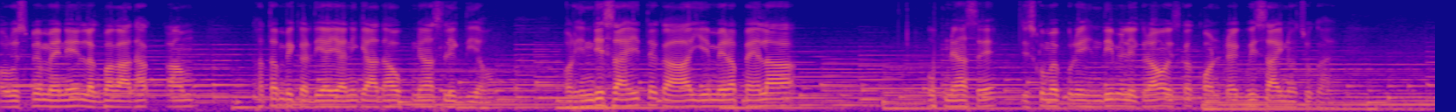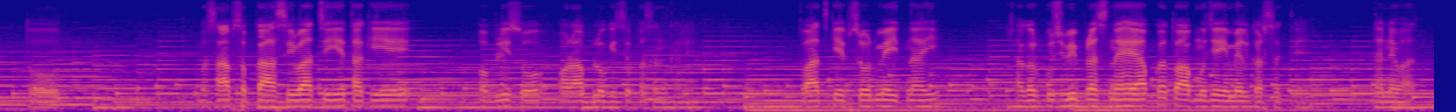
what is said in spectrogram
और उस पर मैंने लगभग आधा काम ख़त्म भी कर दिया, यानी कि आधा उपन्यास लिख दिया हूँ। और हिंदी साहित्य का ये मेरा पहला उपन्यास है, जिसको मैं पूरे हिंदी में लिख रहा हूँ, इसका कॉन्ट्रैक्ट भी साइन हो चुका है। तो बस आप सबका आशीर्वाद चाहिए ताकि ये पब्लिश हो और आप लोग इसे पसंद करें। तो आज के एपिसोड में इतना ही। अगर कुछ भी प्रश्न है आपका तो आप मुझे ईमेल कर सकते हैं। धन्यवाद।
